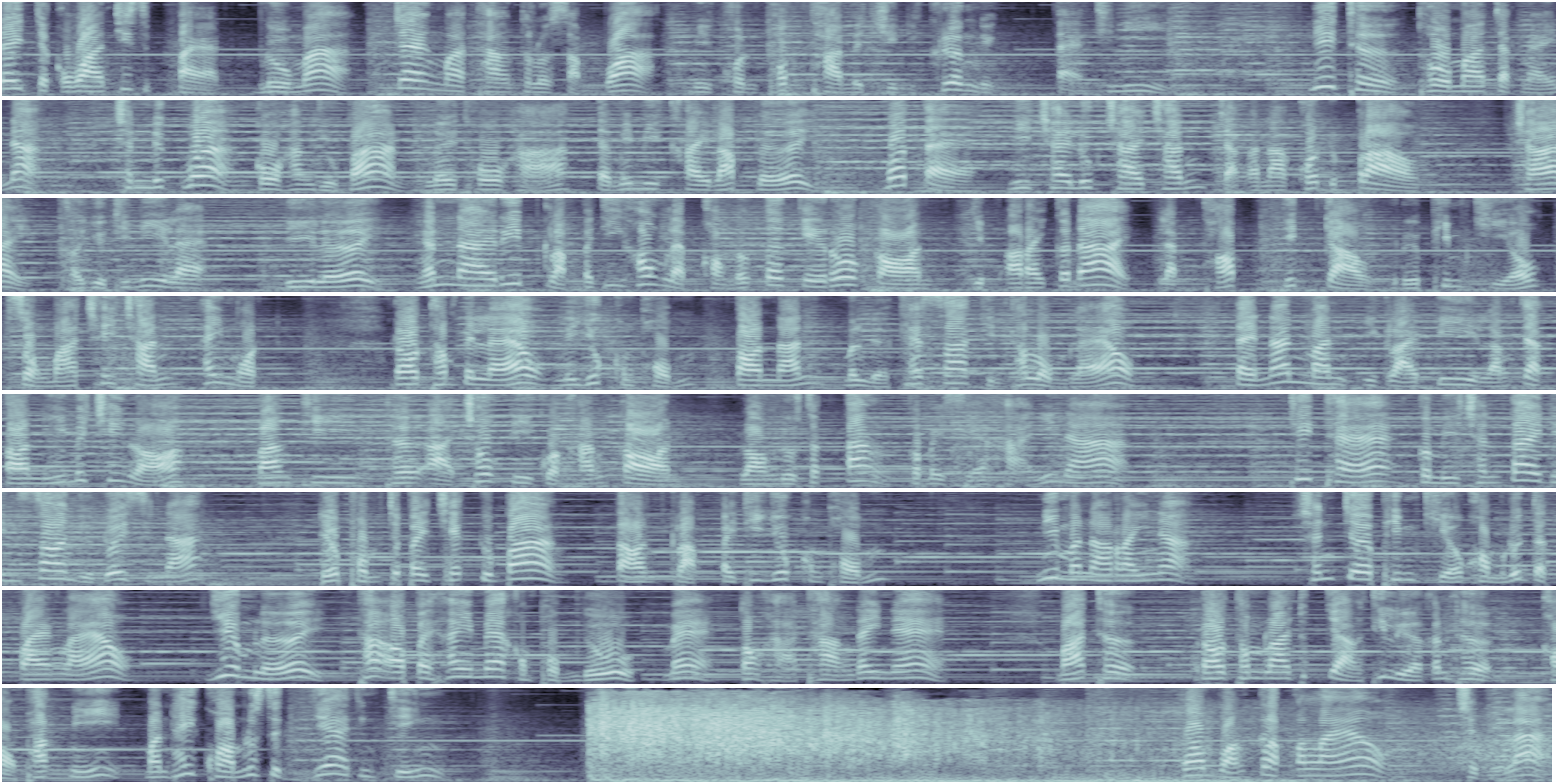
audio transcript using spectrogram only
ในจักรวาลที่ 18 บลูมาแจ้งมาทางโทรศัพท์ว่ามีคนพบทานแมชชีนอีกเครื่องหนึ่ง แต่ที่นี่ นี่เธอโทรมาจากไหนน่ะ ฉันนึกว่าโกฮังอยู่บ้านเลยโทรหา แต่ไม่มีใครรับเลย ว่าแต่นี่ใช่ลูกชายฉันจากอนาคตหรือเปล่า ใช่เขาอยู่ที่นี่แหละ ดีเลย งั้นนายรีบกลับไปที่ห้องแลบของดรเกโรก่อน หยิบอะไรก็ได้แล็ปท็อปดิสก์เก่า หรือพิมพ์เขียว ส่งมาให้ฉันให้หมด เราทำไปแล้วในยุคของผม ตอนนั้นมันเหลือแค่ซากหินถล่มแล้ว แต่นั่นมันอีกหลายปีหลังจากตอนนี้ไม่ใช่หรอ บางทีเธออาจโชคดีกว่าครั้งก่อน ลองดูสักตั้งก็ไม่เสียหายนี่นาที่แท้ก็มีชั้นใต้ดินซ่อนอยู่ด้วยสินะ เดี๋ยวผมจะไปเช็คดูบ้าง ตอนกลับไปที่ยุคของผม นี่มันอะไรนะ่ะ ฉันเจอพิมพ์เขียวของมนุษย์ดัดแปลงแล้ว เยี่ยมเลย ถ้าเอาไปให้แม่ของผมดู แม่ต้องหาทางได้แน่ มาเถอะ เราทำลายทุกอย่างที่เหลือกันเถอะ ของพักนี้มันให้ความรู้สึกแย่จริง ๆ ความหวังกลับมาแล้วใช่ไหมล่ะ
